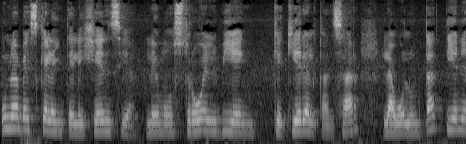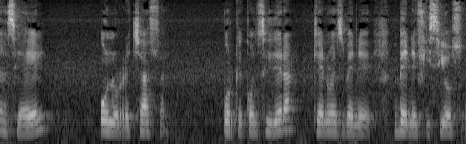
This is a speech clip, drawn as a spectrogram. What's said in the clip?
Una vez que la inteligencia le mostró el bien que quiere alcanzar, la voluntad tiene hacia él o lo rechaza, porque considera que no es beneficioso.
